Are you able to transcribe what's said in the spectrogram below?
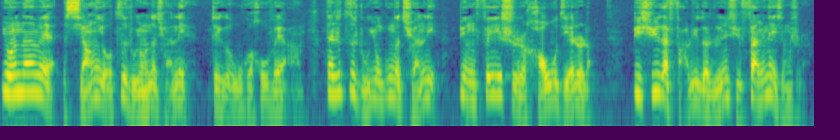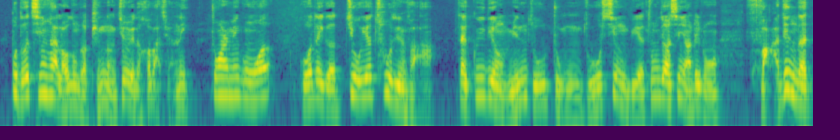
用人单位享有自主用人的权利，这个无可厚非啊。但是自主用工的权利并非是毫无节制的，必须在法律的允许范围内行使，不得侵害劳动者平等就业的合法权利。中华人民共和国这个就业促进法在规定民族、种族、性别、宗教信仰这种法定的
